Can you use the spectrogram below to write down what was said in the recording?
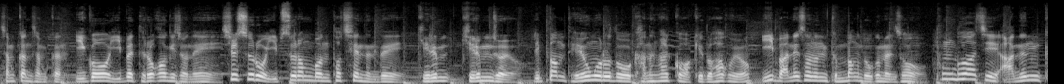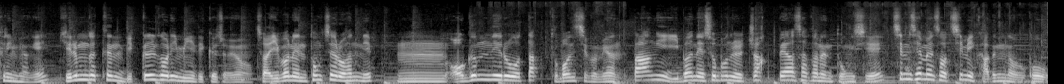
잠깐 잠깐 이거 입에 들어가기 전에 실수로 입술 한번 터치했는데 기름 기름져요. 립밤 대용으로도 가능할 것 같기도 하고요. 입 안에서는 금방 녹으면서 풍부하지 않은 크림 향에 기름 같은 미끌거림이 느껴져요. 자 이번엔 통째로 한 입. 음 어금니로 딱 두 번 씹으면 빵이 입안의 수분을 쫙 빼앗아가는 동시에 침샘에서 침이 가득 나오고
